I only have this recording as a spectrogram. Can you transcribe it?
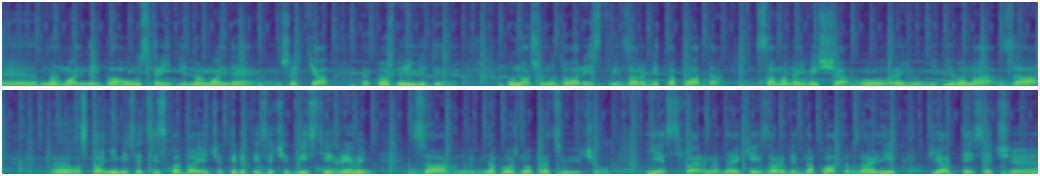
е, нормальний благоустрій, і нормальне життя кожної людини. У нашому товаристві заробітна плата сама найвища у районі, і вона за е, останні місяці складає 4200 гривень за, на кожного працюючого. Є ферми, на яких заробітна плата взагалі 5 тисяч, е,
